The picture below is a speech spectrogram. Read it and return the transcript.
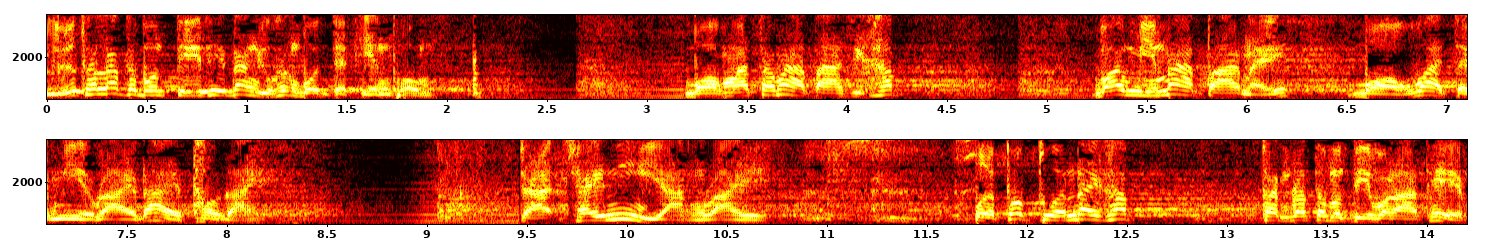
หรือท่านรัฐมนตรีที่นั่งอยู่ข้างบนจะเถียงผม บอกมาสักมาตราสิครับ ว่ามีมาตราไหน บอกว่าจะมีรายได้เท่าใด จะใช้หนี้อย่างไร เปิดทบทวนได้ครับ ท่านรัฐมนตรีวราเทพ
